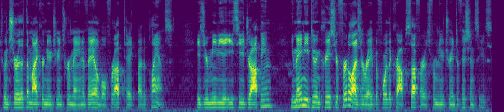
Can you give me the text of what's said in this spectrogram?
to ensure that the micronutrients remain available for uptake by the plants. Is your media EC dropping? You may need to increase your fertilizer rate before the crop suffers from nutrient deficiencies.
